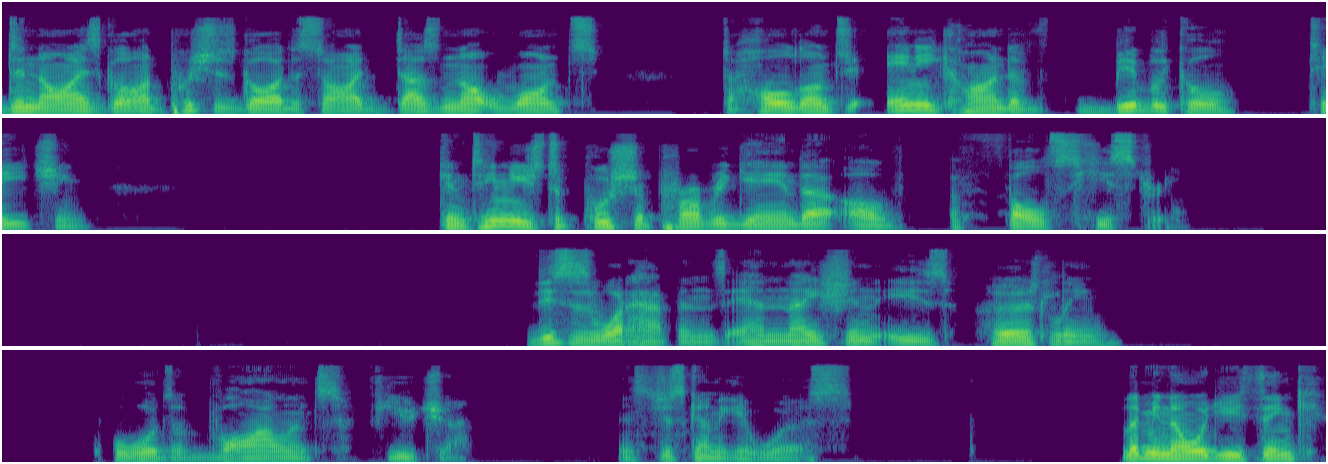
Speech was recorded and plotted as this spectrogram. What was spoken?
denies God, pushes God aside, does not want to hold on to any kind of biblical teaching, continues to push a propaganda of a false history. This is what happens. Our nation is hurtling towards a violent future. It's just going to get worse. Let me know what you think.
